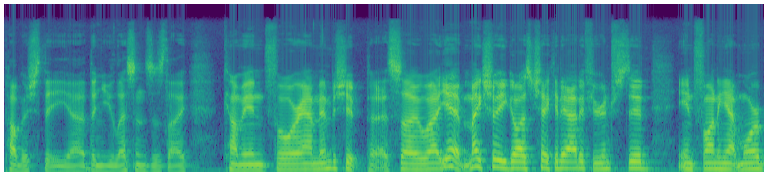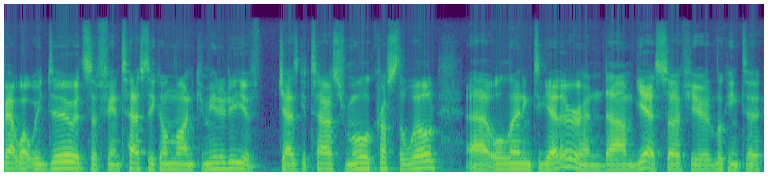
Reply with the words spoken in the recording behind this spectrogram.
publish the uh, the new lessons as they come in for our membership. Uh, so uh, yeah, make sure you guys check it out if you're interested in finding out more about what we do. It's a fantastic online community of jazz guitarists from all across the world, all learning together. And um, yeah, so if you're looking to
